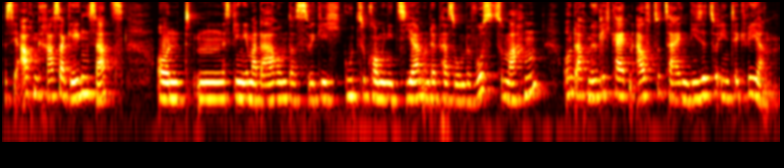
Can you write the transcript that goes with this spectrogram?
Das ist ja auch ein krasser Gegensatz. Und mh, mm, es ging immer darum, das wirklich gut zu kommunizieren und der Person bewusst zu machen und auch Möglichkeiten aufzuzeigen, diese zu integrieren.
